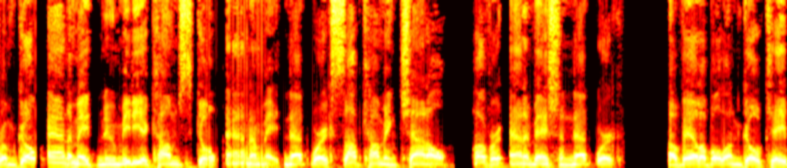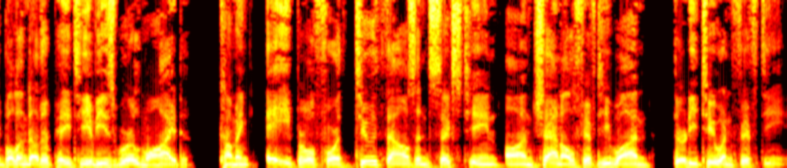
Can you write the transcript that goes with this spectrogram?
From Go Animate New Media comes Go Animate Network's upcoming channel, Hover Animation Network. Available on Go Cable and other pay TVs worldwide. Coming April 4, 2016 on Channel 51, 32 and 15.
